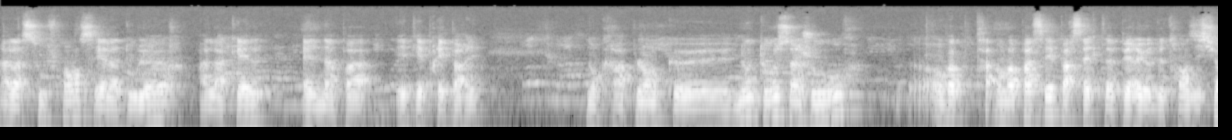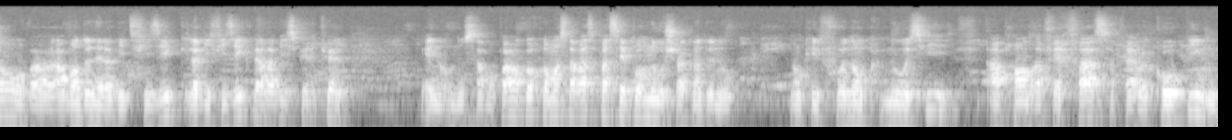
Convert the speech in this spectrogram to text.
à la souffrance et à la douleur à laquelle elle n'a pas été préparée. Donc rappelons que nous tous, un jour, on va, on va passer par cette période de transition, on va abandonner la vie, physique, la vie physique vers la vie spirituelle. Et nous ne savons pas encore comment ça va se passer pour nous, chacun de nous. Donc il faut donc nous aussi apprendre à faire face, à faire le coping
